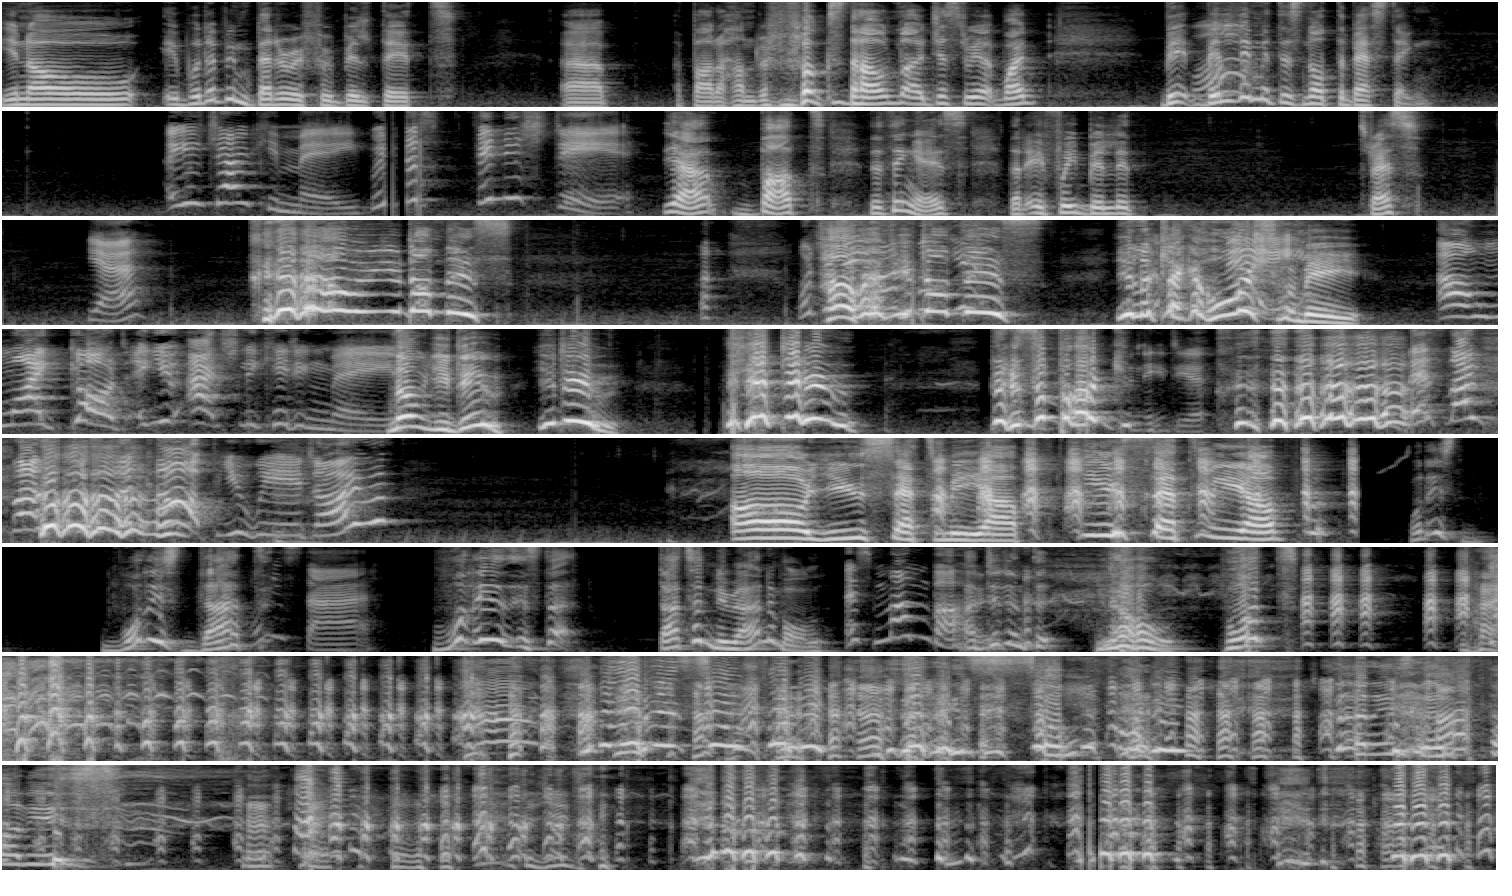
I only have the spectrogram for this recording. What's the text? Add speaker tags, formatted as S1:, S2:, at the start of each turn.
S1: You know, it would have been better if we built it uh, about a hundred blocks down. I just realized why
S2: What?
S1: build limit is not the best thing.
S2: Are you joking me? We just finished it.
S1: Yeah, but the thing is that if we build it stress,
S2: Yeah.
S1: how have you done this?
S2: You
S1: How have you done this? You look like a horse for me.
S2: Oh my god, are you actually kidding me?
S1: No, you do. You do. You do. There's a bug.
S2: An idiot. There's no bug. Just look up, you weirdo.
S1: Oh, you set me up. You set me up. What is What is that?
S2: What is that?
S1: What is is that? That's a new animal.
S2: It's Mumbo.
S1: I didn't th- No. What? that is so funny. That is the funniest.
S3: Did you think?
